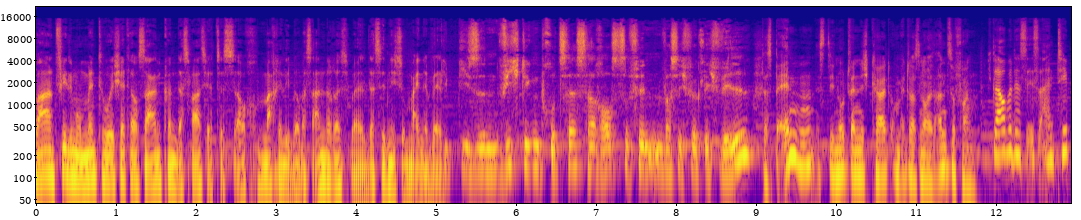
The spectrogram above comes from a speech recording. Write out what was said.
waren viele Momente, wo ich hätte auch sagen können, das war's jetzt, ist auch mache lieber was anderes, weil das ist nicht so meine Welt. Diesen wichtigen Prozess herauszufinden, was ich wirklich will. Das Beenden ist die Notwendigkeit, um etwas Neues anzufangen. Ich glaube, das ist ein Tipp,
